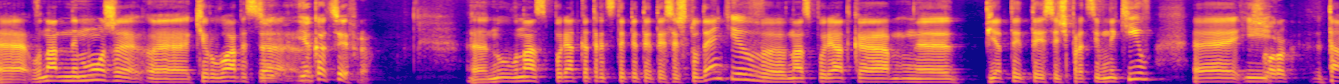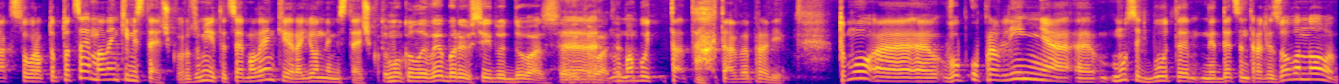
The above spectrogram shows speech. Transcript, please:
Е, Вона не може е, керуватися. Це яка цифра? Ну, у нас порядка 35 тисяч студентів, у нас порядка е, 5 тисяч працівників. І, 40. Так, 40. Тобто це маленьке містечко. Розумієте, це маленьке районне містечко. Тому, коли вибори, всі йдуть до вас Е. Ну, мабуть, так, так, так, ви праві. Тому е, е, в управління е, мусить бути децентралізовано.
